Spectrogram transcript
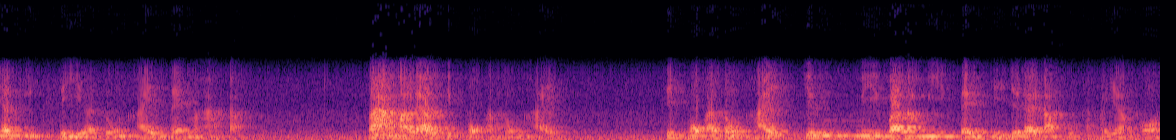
ยังอีกสี่อสงไขยแสนมหากัปสร้างมาแล้วสิบหกอสงไขยสิบหกอสงไขยจึงมีบารมีเต็มที่จะได้รับพุทธพยากร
